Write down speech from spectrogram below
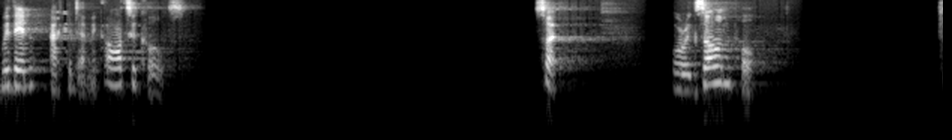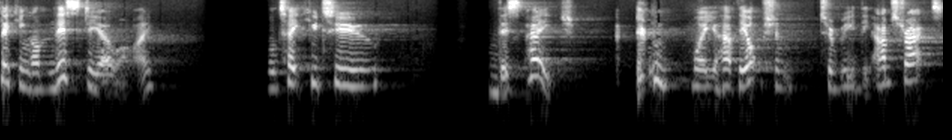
within academic articles. So, for example, clicking on this DOI will take you to this page where you have the option to read the abstract,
